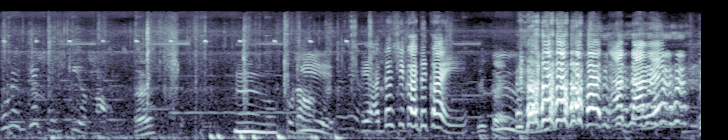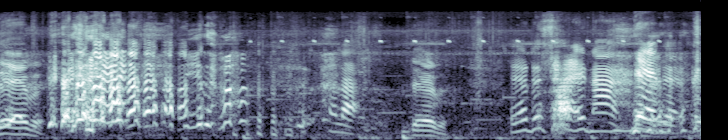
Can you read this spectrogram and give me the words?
これ結構大きいよな。えうん大きいえ、私がでかい？でかいうん あ、ダデブメ？ほら。デブうるさいな。デブ。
